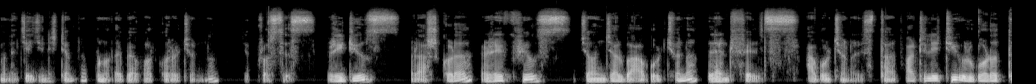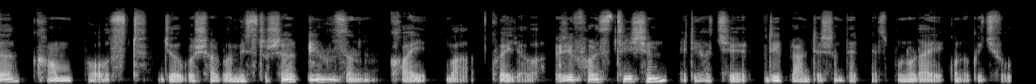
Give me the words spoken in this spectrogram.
মানে যে জিনিসটা আমরা পুনরায় ব্যবহার করার জন্য প্রসেস রিডিউস হ্রাস করা রেফিউজ জঞ্জাল বা আবর্জনা ল্যান্ডফিলস আবর্জনার স্থান ফার্টিলিটি উর্বরতা কম্পোস্ট জৈব সার বা মিশ্র সার ইরোজন ক্ষয় বা ক্ষয়ে যাওয়া। রিফরেস্টেশন এটি হচ্ছে রিপ্লান্টেশন দ্যাট মিনস পুনরায় কোনো কিছু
